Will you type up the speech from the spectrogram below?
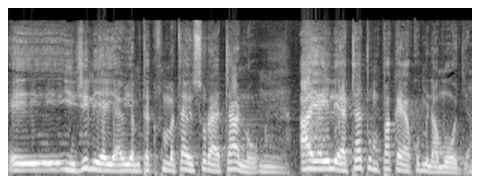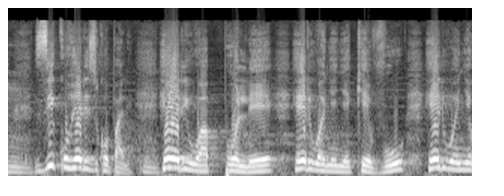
e, injili ya, ya, ya mtakatifu Mathayo sura ya tano mm. aya ile ya tatu mpaka ya kumi na moja mm. ziko heri ziko pale mm. heri wapole heri wanyenyekevu heri wenye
